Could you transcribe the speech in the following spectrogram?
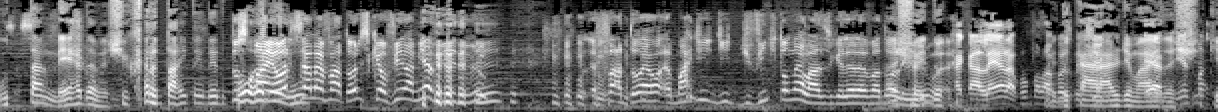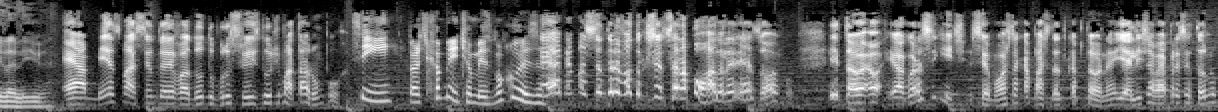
Puta merda, velho. O cara não tá entendendo Dos maiores nenhuma. elevadores que eu vi na minha vida, viu? O elevador é, é mais de, de, de 20 toneladas aquele elevador Acho ali. do-? A galera, vamos falar uma Foi coisa do contigo? caralho demais, é a, mesma, aquilo ali, velho. é a mesma cena do elevador do Bruce Willis do de matar um, porra. Sim, praticamente a mesma coisa. É a mesma cena do elevador que já sai na porrada, ele resolve. pô. Então, é- é- agora é o seguinte: você mostra a capacidade do capitão, né? E ali já vai apresentando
